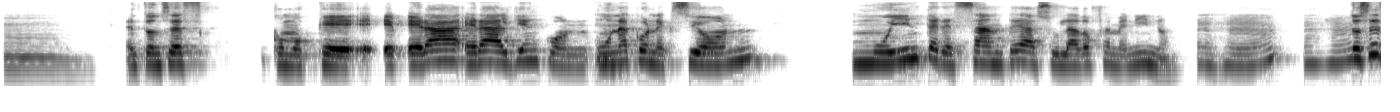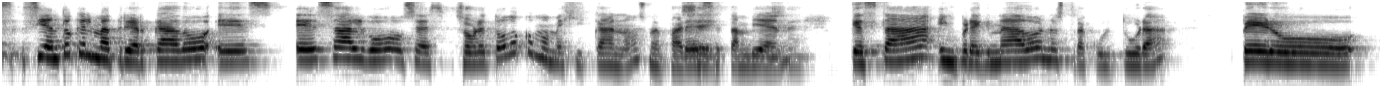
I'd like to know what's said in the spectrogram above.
Mm, Entonces, como que e- era, era alguien con una conexión muy interesante a su lado femenino. Entonces, siento que el matriarcado es, es algo, o sea, es- sobre todo como mexicanos, me parece Sí, también, sí. que está impregnado en nuestra cultura, pero,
